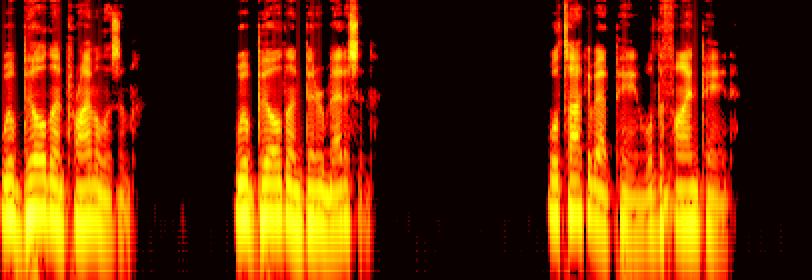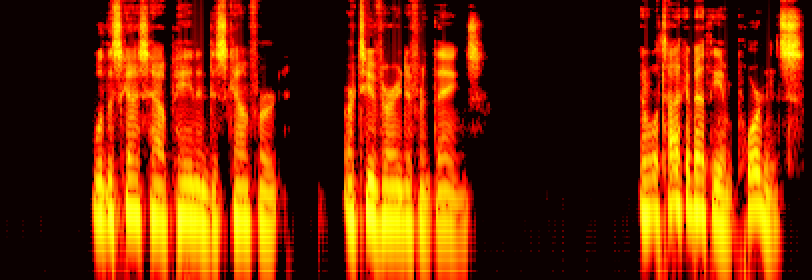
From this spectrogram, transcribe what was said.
We'll build on primalism. We'll build on bitter medicine. We'll talk about pain. We'll define pain. We'll discuss how pain and discomfort are two very different things. And we'll talk about the importance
